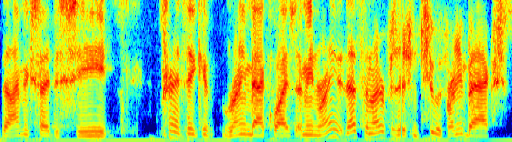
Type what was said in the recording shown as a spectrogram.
that I'm excited to see. I'm trying to think of running back wise. I mean, running that's another position too with running backs.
